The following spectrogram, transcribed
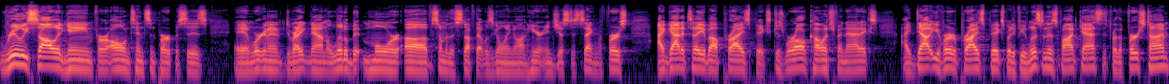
really solid game for all intents and purposes. And we're going to break down a little bit more of some of the stuff that was going on here in just a second. But first, I got to tell you about prize picks because we're all college fanatics. I doubt you've heard of prize picks, but if you listen to this podcast for the first time,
